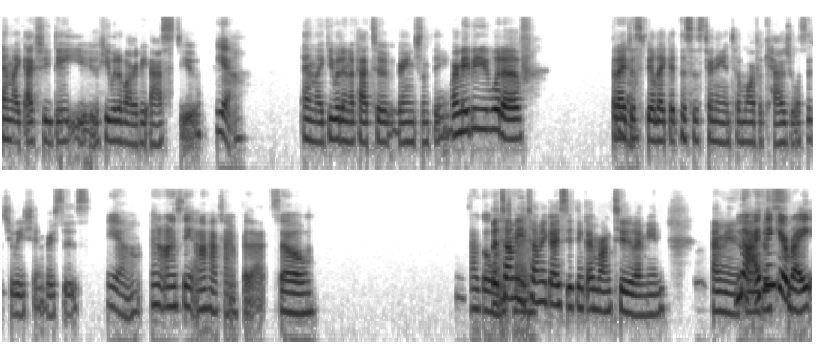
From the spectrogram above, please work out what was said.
and like actually date you, he would have already asked you. yeah. And like you wouldn't have had to arrange something. Or maybe you would have. But I just feel like it, this is turning into more of a casual situation versus Yeah. And honestly, I don't have time for that. So I'll go But tell me, tell me guys, you think I'm wrong too? I mean, I mean, No, I'm I think you're right.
